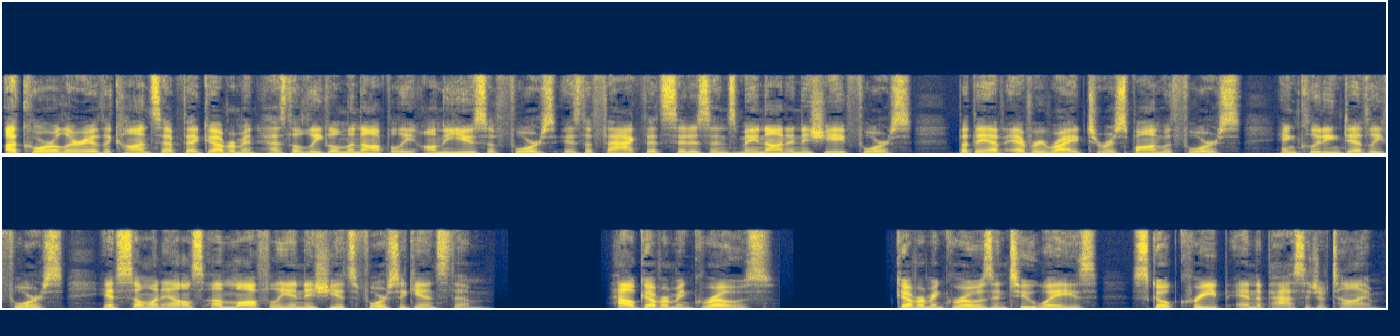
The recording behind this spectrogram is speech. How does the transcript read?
A corollary of the concept that government has the legal monopoly on the use of force is the fact that citizens may not initiate force, but they have every right to respond with force, including deadly force, if someone else unlawfully initiates force against them. How government grows. Government grows in two ways scope creep and the passage of time.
